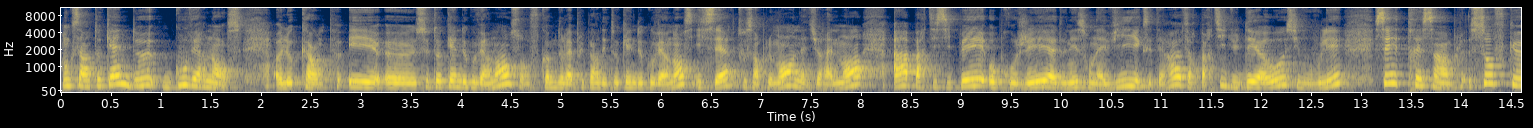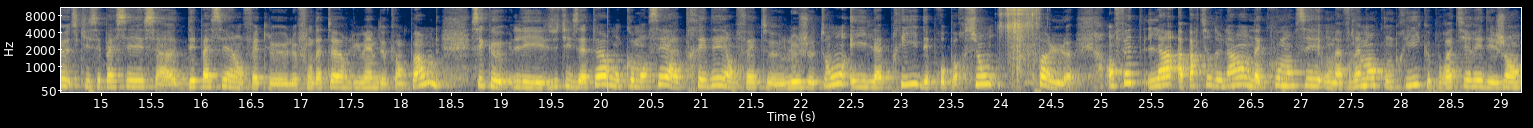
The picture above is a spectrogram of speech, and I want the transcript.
Donc c'est un token de gouvernance, euh, le Camp. Et ce token de gouvernance, comme de la plupart des tokens de gouvernance, il sert tout simplement, naturellement, à participer au projet, à donner son avis, etc., à faire partie du DAO, si vous voulez. C'est très simple. Sauf que ce qui s'est passé, ça a dépassé en fait le, fondateur lui-même de Compound, c'est que les utilisateurs ont commencé à trader en fait le jeton et il a pris des proportions folles. En fait, là, à partir de là, on a commencé, on a vraiment compris que pour attirer des gens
